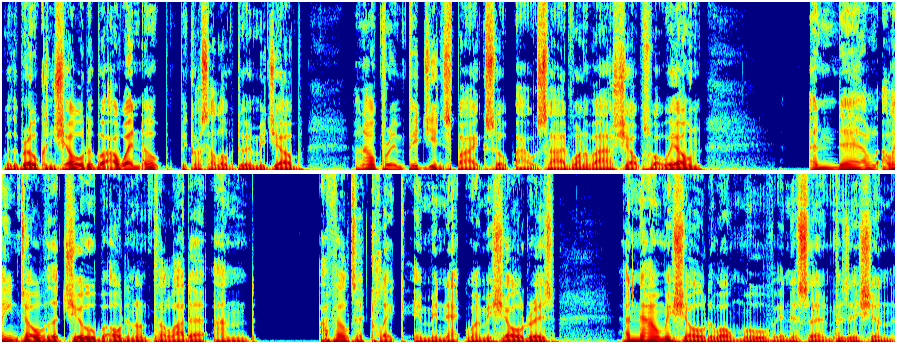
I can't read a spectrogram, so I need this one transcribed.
with a broken shoulder. But I went up because I love doing my job and I was putting pigeon spikes up outside one of our shops, what we own. And uh, I leant over the tube, holding onto the ladder, and I felt a click in my neck where my shoulder is. And now my shoulder won't move in a certain position.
